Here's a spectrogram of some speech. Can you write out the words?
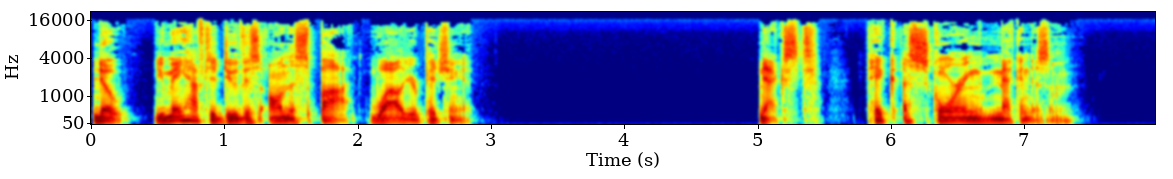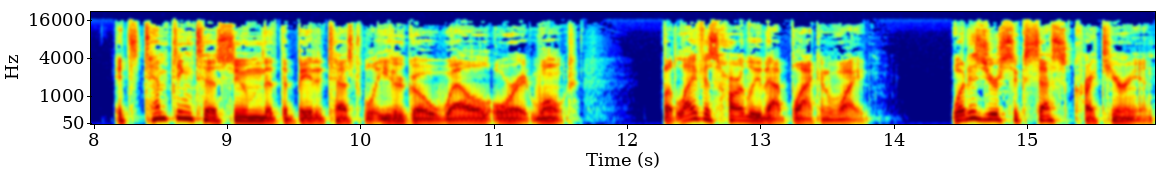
Note, you may have to do this on the spot while you're pitching it. Next, pick a scoring mechanism. It's tempting to assume that the beta test will either go well or it won't. But life is hardly that black and white. What is your success criterion?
